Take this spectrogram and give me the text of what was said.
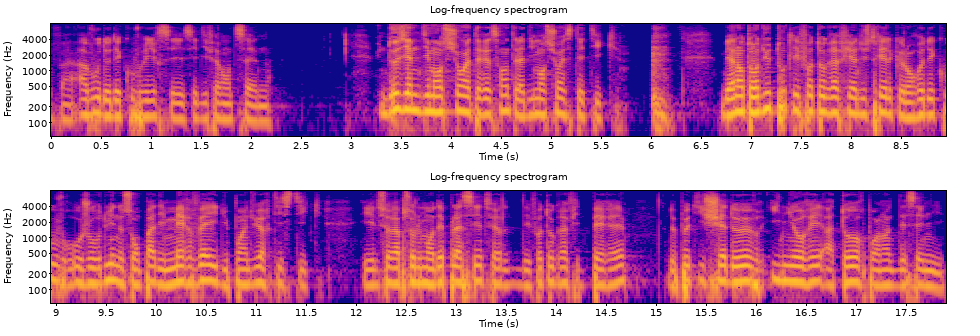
enfin, à vous de découvrir ces, ces différentes scènes. Une deuxième dimension intéressante est la dimension esthétique. Bien entendu, toutes les photographies industrielles que l'on redécouvre aujourd'hui ne sont pas des merveilles du point de vue artistique. Et il serait absolument déplacé de faire des photographies de Perret, de petits chefs-d'œuvre ignorés à tort pendant des décennies.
